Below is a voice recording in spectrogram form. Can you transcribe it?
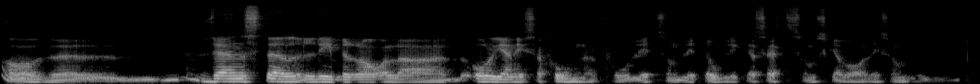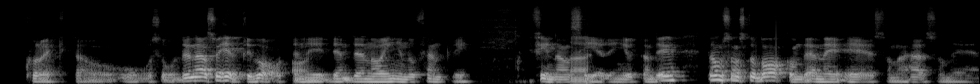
av eh, vänsterliberala organisationer på liksom lite olika sätt som ska vara liksom korrekta och, och, och så. Den är alltså helt privat, den, är, den, den har ingen offentlig finansiering Nej. utan det, de som står bakom den är, är sådana här som är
